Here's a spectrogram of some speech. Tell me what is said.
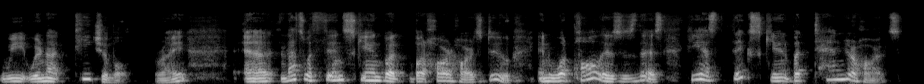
We, we're not teachable, right? And that's what thin skin but but hard hearts do. And what Paul is is this: he has thick skin but tender hearts,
